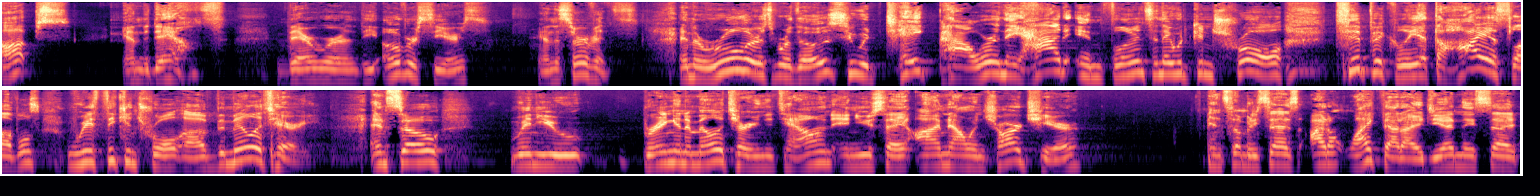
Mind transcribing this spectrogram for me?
ups and the downs. There were the overseers and the servants. And the rulers were those who would take power and they had influence and they would control, typically at the highest levels, with the control of the military. And so when you bring in a military into town and you say, I'm now in charge here, and somebody says, I don't like that idea, and they say,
